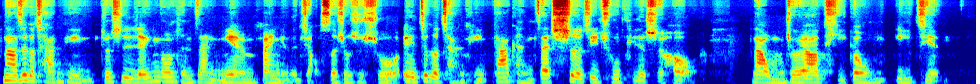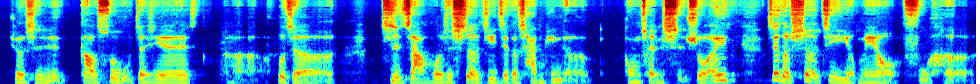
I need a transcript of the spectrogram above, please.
那这个产品就是人因工程在里面扮演的角色，就是说，哎，这个产品它可能在设计出题的时候，那我们就要提供意见，就是告诉这些呃负责制造或是设计这个产品的工程师说，哎，这个设计有没有符合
